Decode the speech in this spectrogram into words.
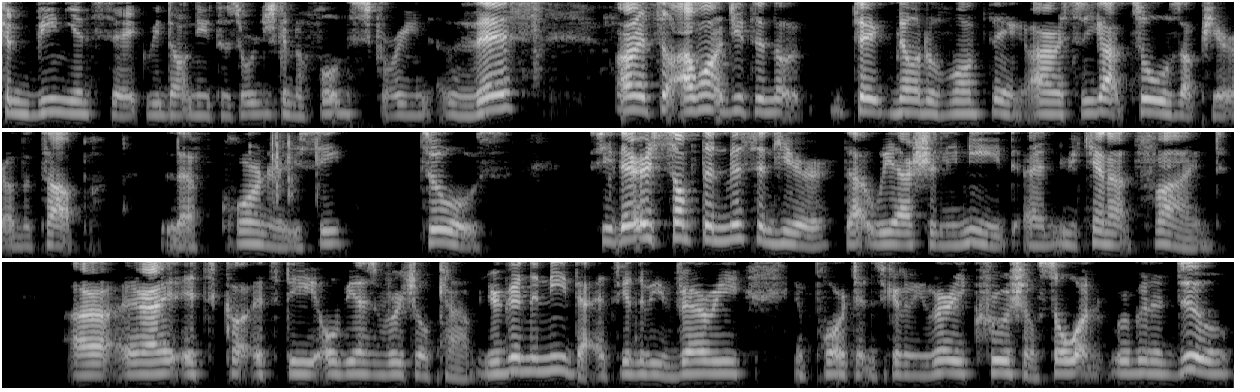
convenience sake, we don't need to. So we're just going to full screen this. All right, so I want you to take note of one thing. All right, so you got tools up here on the top left corner. You see? Tools. See, there is something missing here that we actually need and we cannot find. all right, it's it's the OBS Virtual Cam. You're gonna need that. It's gonna be very important. It's gonna be very crucial. So what we're gonna do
